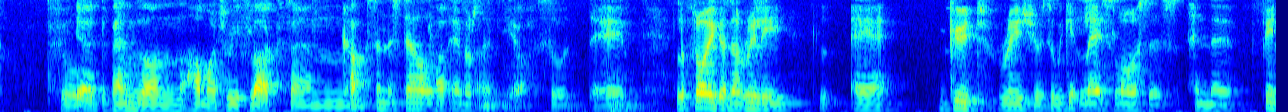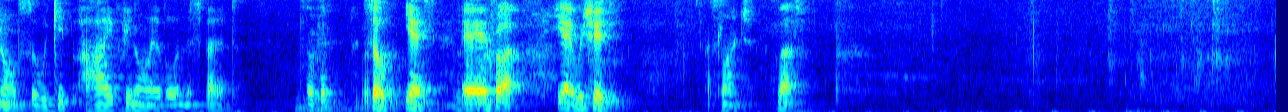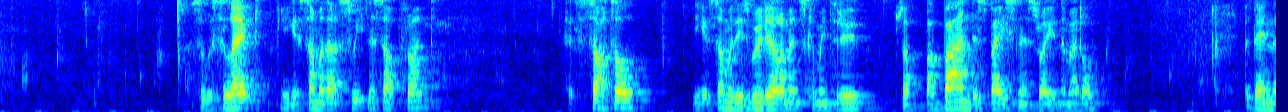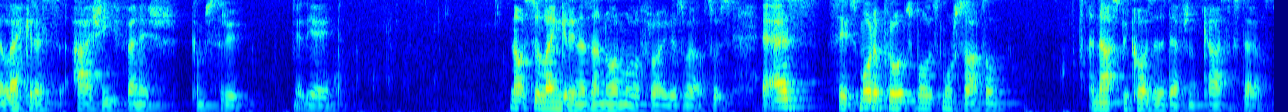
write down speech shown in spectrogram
So yeah, it depends on how much reflux and cuts in the stills, everything. Yeah. So um, Laphroaig has a really uh, good ratio, so we get less losses in the phenol, so we keep a high phenol level in the spirit. Okay. So yes, let's uh, go try. yeah, we should. Slange. Slange. So we select, you get some of that sweetness up front. It's subtle, you get some of these wood elements coming through. There's a, a band of spiciness right in the middle. But then the licorice ashy finish comes through at the end. Not so lingering as a normal Laphroaig as well. So it's, it is, say, it's more approachable, it's more subtle, and that's because of the different cask styles.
